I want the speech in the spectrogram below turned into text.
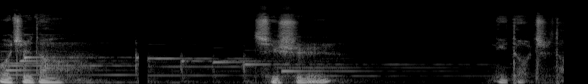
我知道，其实你都知道。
